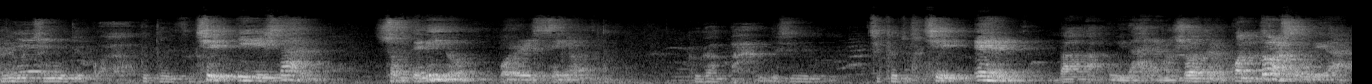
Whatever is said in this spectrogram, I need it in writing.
그리고 주님께 꼭 붙어 있어. Sí, y estar sostenido por el Señor. Sí, Él va a cuidar a nosotros con toda seguridad.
